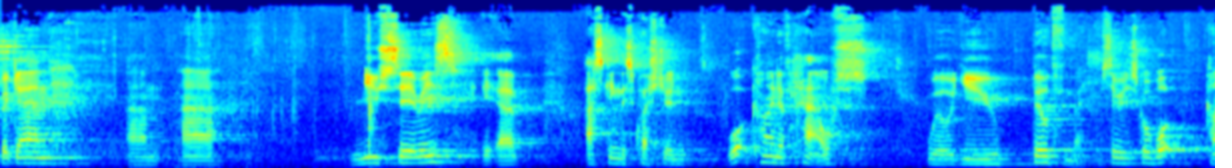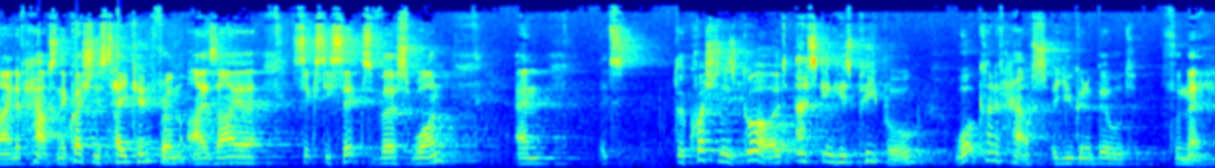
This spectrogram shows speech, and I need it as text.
began um, our new series uh, asking this question What kind of house will you build for me? The series is called What Kind of House? And the question is taken from Isaiah 66, verse 1. And it's, the question is God asking his people, What kind of house are you going to build for me?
